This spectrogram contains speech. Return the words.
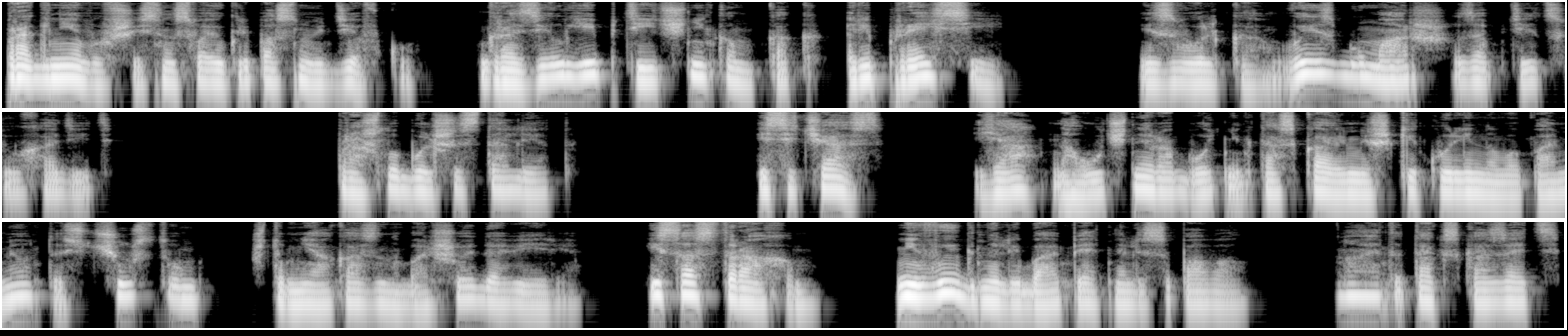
прогневавшись на свою крепостную девку, грозил ей птичником, как репрессией. Изволь-ка в избу марш за птицей уходить. Прошло больше ста лет. И сейчас я, научный работник, таскаю мешки куриного помета с чувством, что мне оказано большое доверие, и со страхом, не выгнали бы опять на лесоповал. Но это, так сказать,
